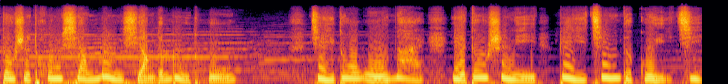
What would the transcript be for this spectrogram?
都是通向梦想的路途。几多无奈，也都是你必经的轨迹。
